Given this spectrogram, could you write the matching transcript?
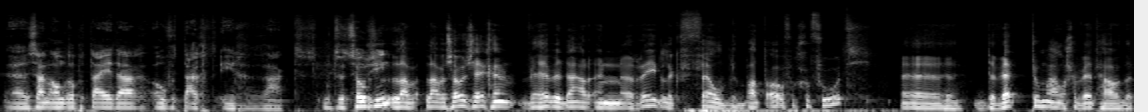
eh, zijn andere partijen daar overtuigd in geraakt. Moeten we het zo zien? La- laten we zo zeggen, we hebben daar een redelijk fel debat over gevoerd. Eh, de wet, toenmalige wethouder,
